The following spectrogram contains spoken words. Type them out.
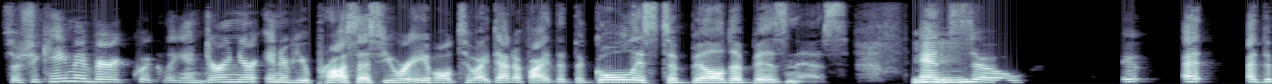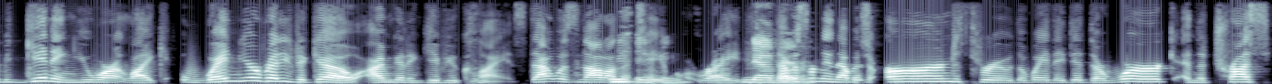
so she came in very quickly and during your interview process you were able to identify that the goal is to build a business. Mm-hmm. And so at the beginning you weren't like when you're ready to go i'm going to give you clients that was not on the Mm-mm. table right Never. that was something that was earned through the way they did their work and the trust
